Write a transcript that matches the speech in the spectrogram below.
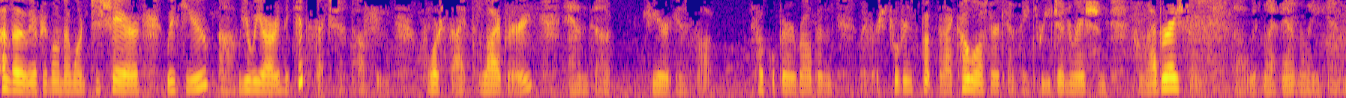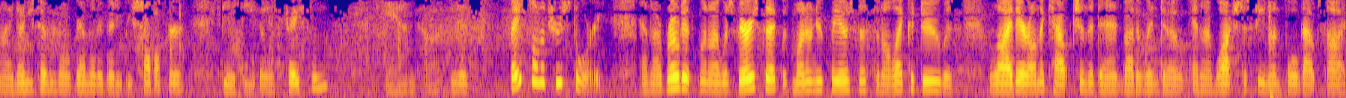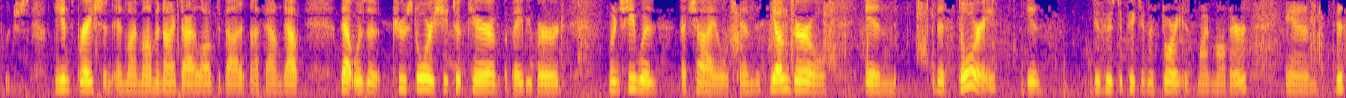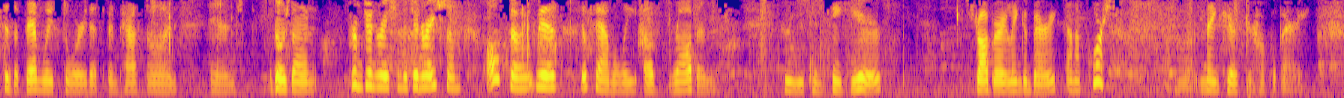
Hello everyone, I want to share with you, uh, here we are in the kids section of the Forsyth Library. And uh, here is uh, Huckleberry Robin, my first children's book that I co-authored as a three-generation collaboration uh, with my family. And my 97-year-old grandmother Betty B. Schabacker did the illustrations. And uh, it is based on a true story. And I wrote it when I was very sick with mononucleosis and all I could do was lie there on the couch in the den by the window and I watched the scene unfold outside, which is the inspiration. And my mom and I dialogued about it and I found out that was a true story. She took care of a baby bird when she was a child. And this young girl in this story is, who's depicted in the story is my mother. And this is a family story that's been passed on and goes on from generation to generation. Also with the family of robins, who you can see here. Strawberry, Lingonberry, and of course, uh, main character Huckleberry.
